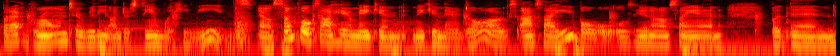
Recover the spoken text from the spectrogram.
but I've grown to really understand what he means. Now, some folks out here making making their dogs acai bowls, you know what I'm saying? But then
